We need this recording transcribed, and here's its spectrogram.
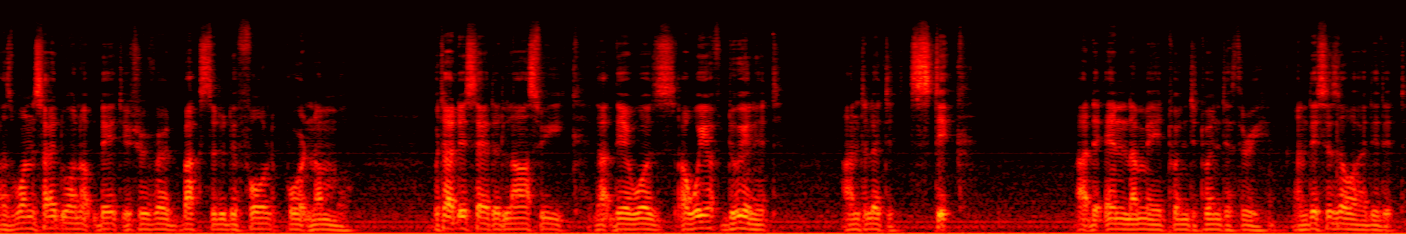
As once I do an update it revert back to the default port number. But I decided last week that there was a way of doing it and to let it stick at the end of May 2023 and this is how I did it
